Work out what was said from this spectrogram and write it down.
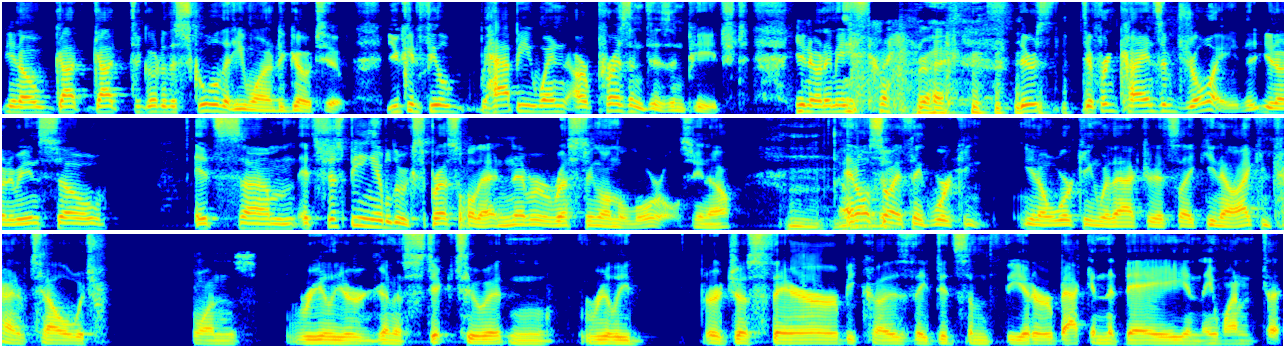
you know, got got to go to the school that he wanted to go to. You could feel happy when our president is impeached. You know what I mean? Like, Right. there's different kinds of joy. That you know what I mean. So it's um it's just being able to express all that and never resting on the laurels. You know. and also, I think working you know working with actors, it's like you know I can kind of tell which ones really are going to stick to it and really are just there because they did some theater back in the day and they wanted to,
